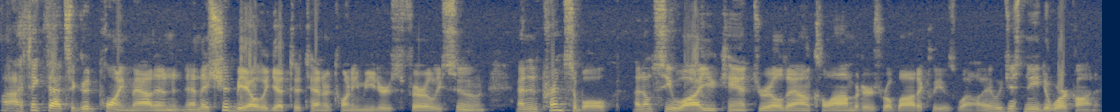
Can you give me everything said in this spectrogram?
I think that's a good point, Matt, and, and they should be able to get to 10 or 20 meters fairly soon. And in principle, I don't see why you can't drill down kilometers robotically as well. We just need to work on it.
